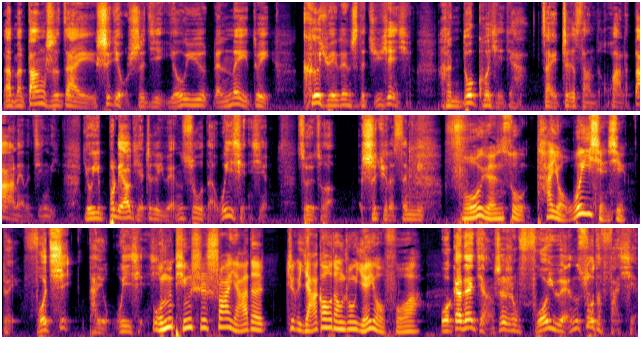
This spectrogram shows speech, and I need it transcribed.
那么当时在十九世纪，由于人类对科学认识的局限性，很多科学家在这个上头花了大量的精力。由于不了解这个元素的危险性，所以说失去了生命。氟元素它有危险性，对，氟气它有危险性。我们平时刷牙的这个牙膏当中也有氟啊。我刚才讲这是氟元素的发现，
